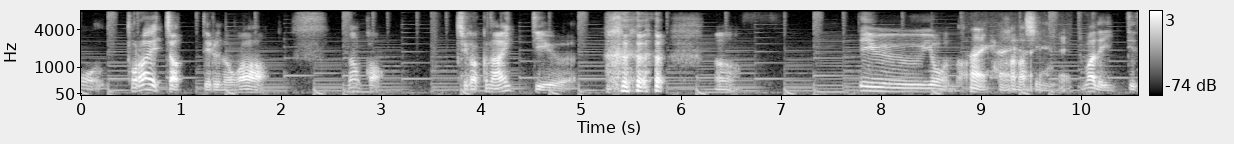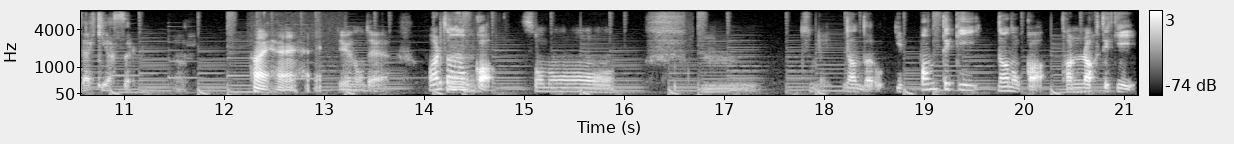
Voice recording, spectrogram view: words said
もう捉えちゃってるのが、なんか違くないっていう、うん。っていうような話にまで言ってた気がする。はいはいはい。っていうので、割となんか、その、うん、なんだろう、一般的なのか、短絡的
